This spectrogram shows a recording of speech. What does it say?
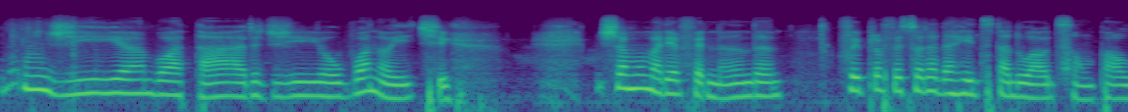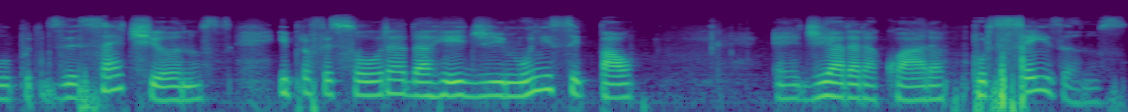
Bom dia, boa tarde ou boa noite. Me chamo Maria Fernanda, fui professora da Rede Estadual de São Paulo por 17 anos e professora da Rede Municipal eh, de Araraquara por seis anos.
